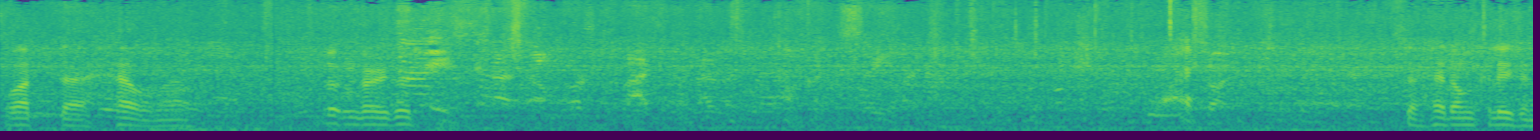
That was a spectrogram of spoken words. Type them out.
হোয়াট দ্য হেল ম্যান লুকিং ভেরি গুড It's a head-on collision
